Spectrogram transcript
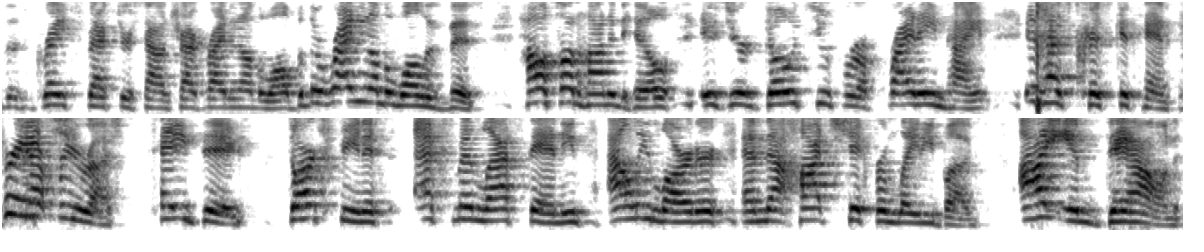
the great Spectre soundtrack, writing on the wall. But the writing on the wall is this House on Haunted Hill is your go to for a Friday night. It has Chris Kattan, Preach. Geoffrey Rush, Taye Diggs, Dark Phoenix, X Men Last Standing, Ali Larter, and that hot chick from Ladybugs. I am down.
